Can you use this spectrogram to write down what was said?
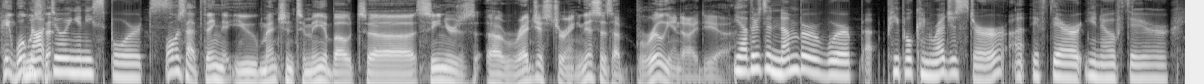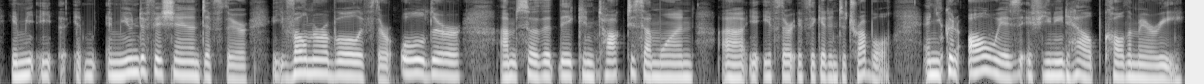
Hey, what was not that- doing any sports. What was that thing that you mentioned to me about uh, seniors uh, registering? This is a brilliant idea. Yeah, there's a number where uh, people can register uh, if they're, you know, if they're im- immune deficient, if they're vulnerable, if they're older, um, so that they can talk to someone uh, if they're if they get into trouble. And you can always, if you need help, call the mairie.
